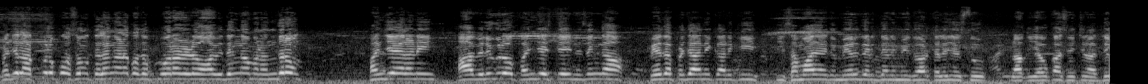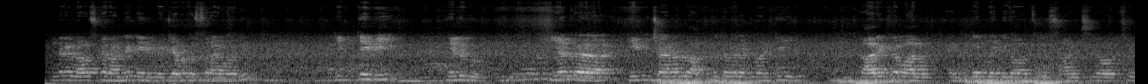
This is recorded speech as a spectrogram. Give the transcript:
ప్రజల హక్కుల కోసం తెలంగాణ కోసం పోరాడాడో ఆ విధంగా మనందరం పనిచేయాలని ఆ వెలుగులో పనిచేస్తే నిజంగా పేద ప్రజానికానికి ఈ సమాజానికి మేలు జరుగుతుందని మీ ద్వారా తెలియజేస్తూ నాకు ఈ అవకాశం ఇచ్చిన అధ్యక్ష అందరికీ నమస్కారం అండి. నేను మీ జబర్దస్త్ టీవీ తెలుగు ఈ యొక్క టీవీ ఛానల్లో అద్భుతమైనటువంటి కార్యక్రమాలు ఎంటర్టైన్మెంట్ కావచ్చు సాంగ్స్ కావచ్చు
